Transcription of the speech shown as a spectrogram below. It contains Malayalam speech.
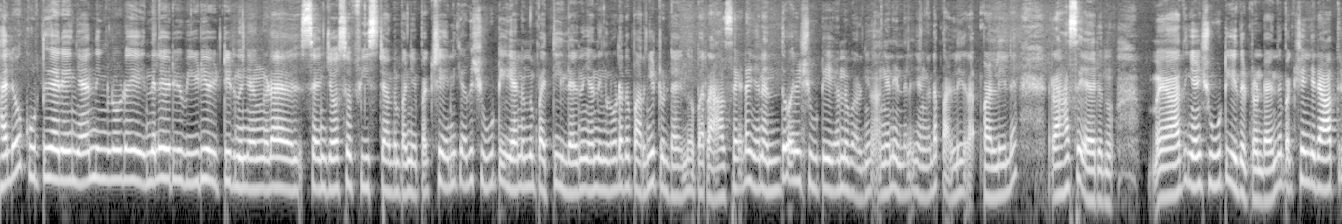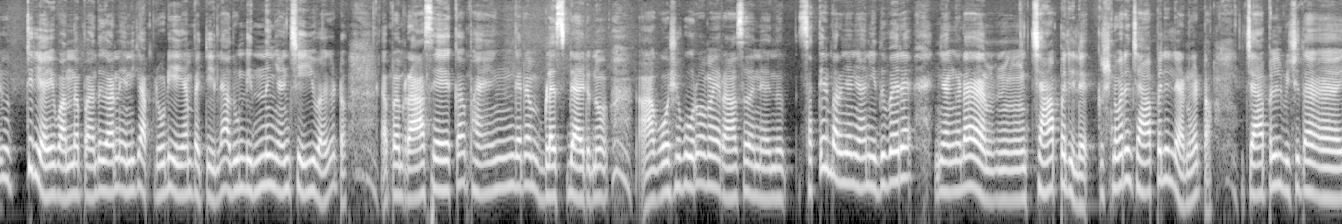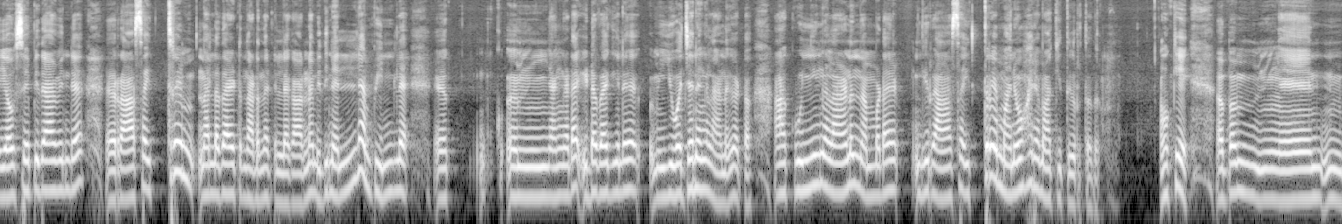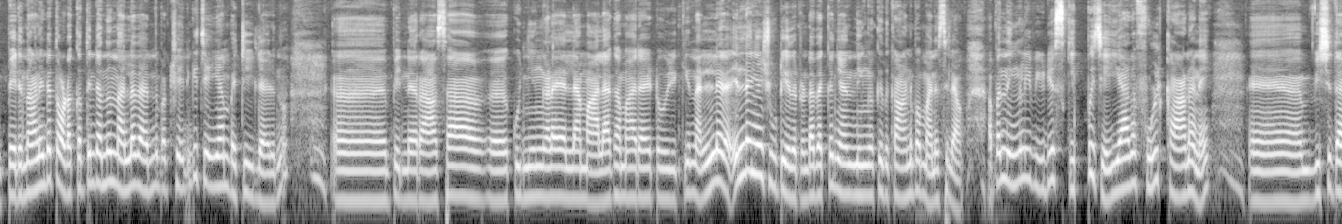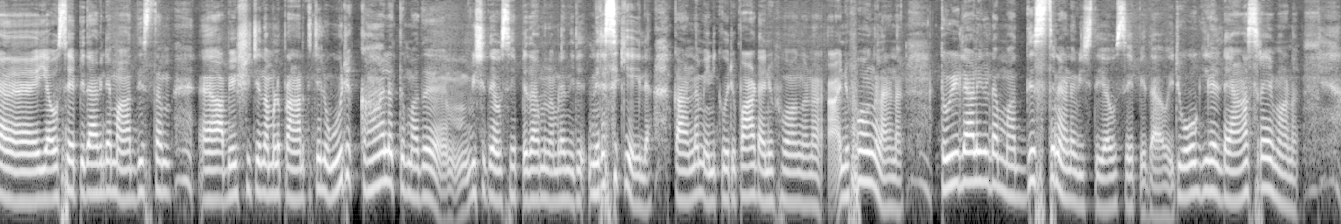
ഹലോ കൂട്ടുകാരെ ഞാൻ നിങ്ങളോട് ഇന്നലെ ഒരു വീഡിയോ ഇട്ടിരുന്നു ഞങ്ങളുടെ സെന്റ് ജോസഫ് ഫീസ്റ്റാന്ന് പറഞ്ഞു. പക്ഷേ എനിക്കത് ഷൂട്ട് ചെയ്യാനൊന്നും പറ്റിയില്ലായിരുന്നു. ഞാൻ നിങ്ങളോടത് പറഞ്ഞിട്ടുണ്ടായിരുന്നു. അപ്പോൾ റാസയുടെ ഞാൻ എന്തോരം ഷൂട്ട് ചെയ്യാമെന്ന് പറഞ്ഞു. അങ്ങനെ ഇന്നലെ ഞങ്ങളുടെ പള്ളി പള്ളിയിലെ റാസയായിരുന്നു. അത് ഞാൻ ഷൂട്ട് ചെയ്തിട്ടുണ്ടായിരുന്നു. പക്ഷേ എനിക്ക് രാത്രി ഒത്തിരിയായി വന്നപ്പോൾ അത് കാരണം എനിക്ക് അപ്ലോഡ് ചെയ്യാൻ പറ്റിയില്ല. അതുകൊണ്ട് ഇന്ന് ഞാൻ ചെയ്യുക കേട്ടോ. അപ്പം റാസയൊക്കെ ഭയങ്കര ബ്ലെസ്ഡ് ആയിരുന്നു. ആഘോഷപൂർവമായ റാസ തന്നെയായിരുന്നു. സത്യം പറഞ്ഞാൽ ഞാൻ ഇതുവരെ ഞങ്ങളുടെ ചാപ്പലിൽ കൃഷ്ണപുരം ചാപ്പലിലാണ് കേട്ടോ. ചാപ്പലിൽ വിശുദ്ധ യൗസേപിതാവിന്റെ റാസ ഇത്രയും നല്ലതായിട്ട് നടന്നിട്ടില്ല. കാരണം ഇതിനെല്ലാം പിന്നിലെ ഞങ്ങളുടെ ഇടവകയിലെ യുവജനങ്ങളാണ് കേട്ടോ. ആ കുഞ്ഞുങ്ങളാണ് നമ്മുടെ ഈ റാസ ഇത്രയും മനോഹരമാക്കി തീർത്തത്. ഓക്കെ. അപ്പം പെരുന്നാളിന്റെ തുടക്കത്തിന്റെ അന്ന് നല്ലതായിരുന്നു. പക്ഷേ എനിക്ക് ചെയ്യാൻ പറ്റിയില്ലായിരുന്നു. പിന്നെ റാസ കുഞ്ഞുങ്ങളെ എല്ലാം മാലാഖമാരായിട്ട് ഒരുക്കി നല്ല എല്ലാം ഞാൻ ഷൂട്ട് ചെയ്തിട്ടുണ്ട്. അതൊക്കെ ഞാൻ നിങ്ങൾക്ക് ഇത് കാണുമ്പോൾ മനസ്സിലാവും. അപ്പം നിങ്ങൾ ഈ വീഡിയോ സ്കിപ്പ് ചെയ്യാതെ ഫുൾ കാണണേ. വിശുദ്ധ യൗസേ പിതാവിന്റെ മാധ്യസ്ഥം അപേക്ഷിച്ച് നമ്മൾ പ്രാർത്ഥിച്ചാൽ ഒരു കാലത്തും അത് വിശുദ്ധ യൗസേ പിതാവ് നമ്മളെ നിര നിരസിക്കുകയില്ല. കാരണം എനിക്ക് ഒരുപാട് അനുഭവങ്ങൾ അനുഭവങ്ങളാണ് തൊഴിലാളികളുടെ മധ്യസ്ഥനാണ് വിശുദ്ധ യൗസേ പിതാവ്. രോഗികളുടെ ആശ്രയമാണ്.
